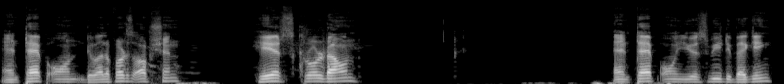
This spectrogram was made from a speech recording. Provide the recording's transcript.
and tap on developers option. Here scroll down and tap on USB debugging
